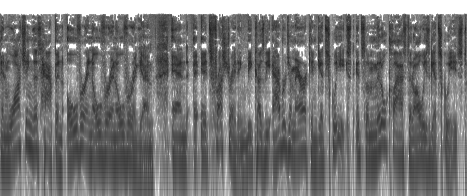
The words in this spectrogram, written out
And watching this happen over and over and over again, and it's frustrating because the average American gets squeezed. It's the middle class that always gets squeezed.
